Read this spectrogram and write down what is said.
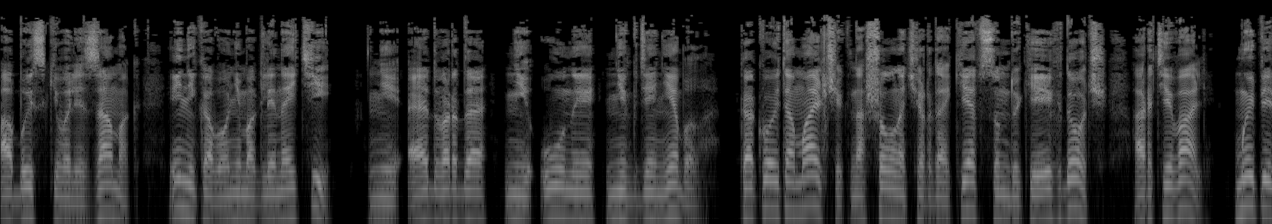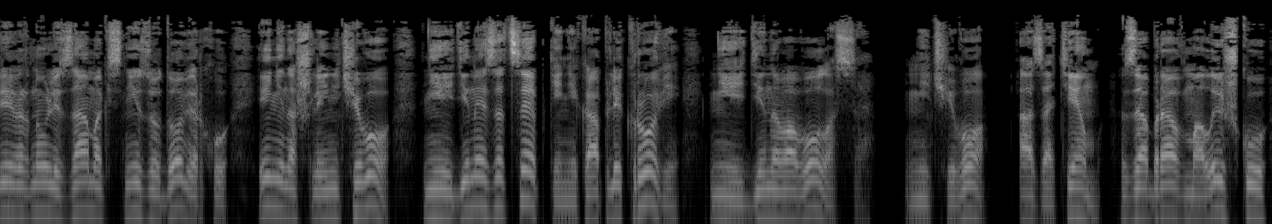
обыскивали замок и никого не могли найти. Ни Эдварда, ни Уны нигде не было. Какой-то мальчик нашел на чердаке в сундуке их дочь, Артиваль. Мы перевернули замок снизу доверху и не нашли ничего, ни единой зацепки, ни капли крови, ни единого волоса. Ничего. А затем, забрав малышку,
